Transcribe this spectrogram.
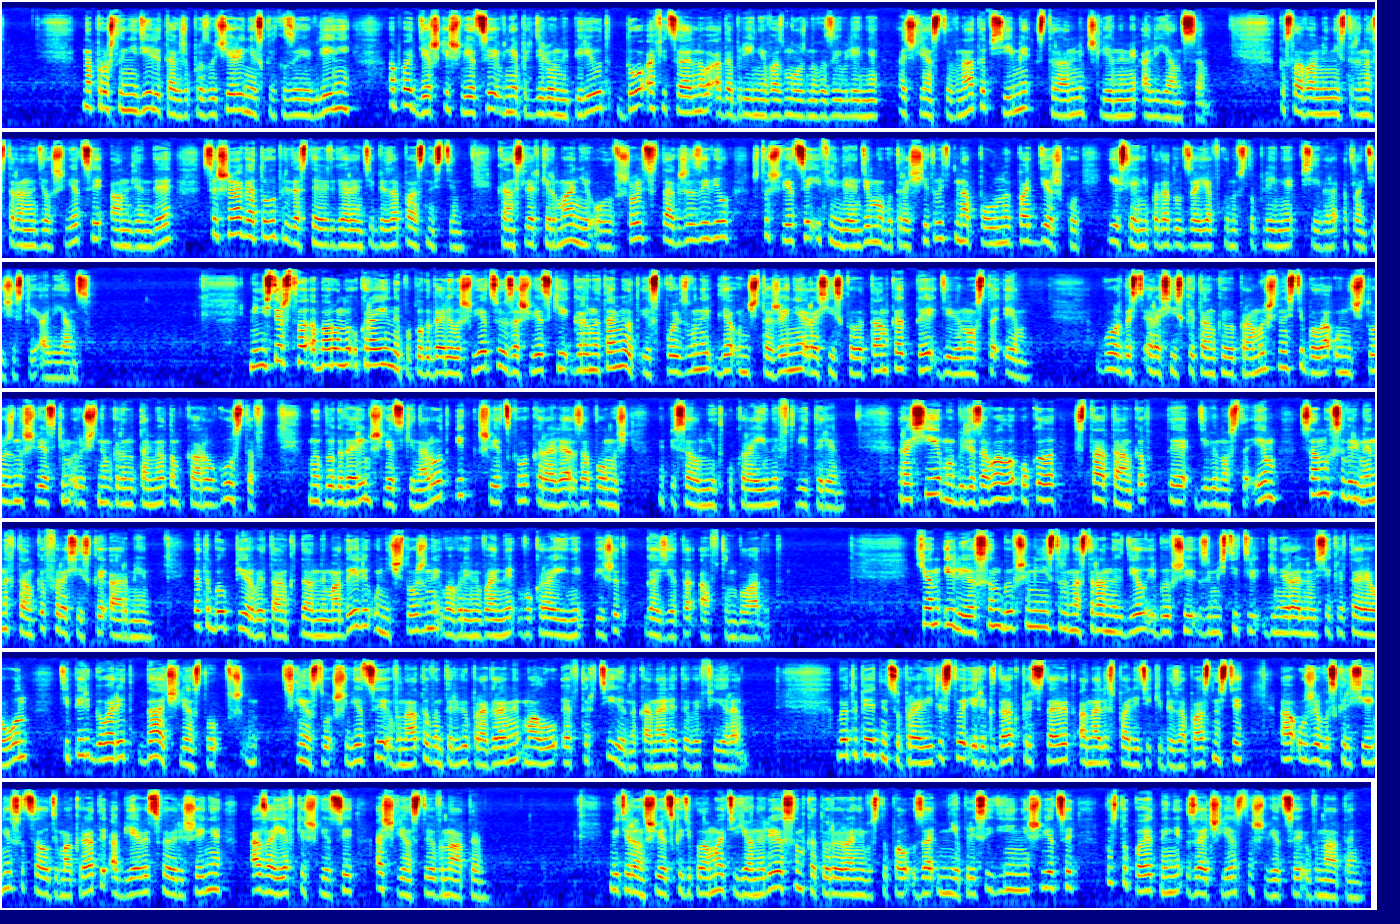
На прошлой неделе также прозвучали несколько заявлений о поддержке Швеции в неопределенный период до официального одобрения возможного заявления о членстве в НАТО всеми странами-членами Альянса. По словам министра иностранных дел Швеции Ан Линде, США готовы предоставить гарантии безопасности. Канцлер Германии Олаф Шольц также заявил, что Швеция и Финляндия могут рассчитывать на полную поддержку, если они подадут заявку на вступление в Североатлантический альянс. Министерство обороны Украины поблагодарило Швецию за шведский гранатомет, использованный для уничтожения российского танка Т-90М. Гордость российской танковой промышленности была уничтожена шведским ручным гранатометом «Карл Густав». «Мы благодарим шведский народ и шведского короля за помощь», написал МИД Украины в Твиттере. Россия мобилизовала около 100 танков Т-90М, самых современных танков российской армии. Это был первый танк данной модели, уничтоженный во время войны в Украине, пишет газета «Автонбладет». Ян Илиасон, бывший министр иностранных дел и бывший заместитель генерального секретаря ООН, теперь говорит «да» членству, членству Швеции в НАТО в интервью программе «Малу Эфтертию» на канале ТВ-Фира. В эту пятницу правительство и Риксдаг представят анализ политики безопасности, а уже в воскресенье социал-демократы объявят свое решение о заявке Швеции о членстве в НАТО. Ветеран шведской дипломатии Ян Элиассон, который ранее выступал за неприсоединение Швеции, выступает ныне за членство Швеции в НАТО.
